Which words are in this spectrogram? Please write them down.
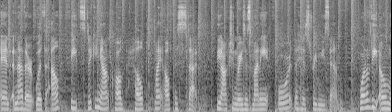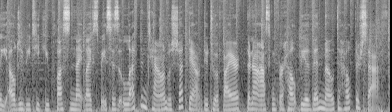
and another with elf feet sticking out called Help My Elf is Stuck. The auction raises money for the History Museum. One of the only LGBTQ plus nightlife spaces left in town was shut down due to a fire. They're now asking for help via Venmo to help their staff.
